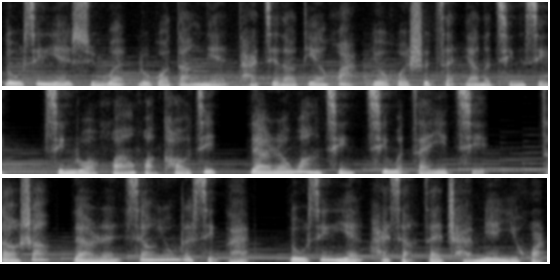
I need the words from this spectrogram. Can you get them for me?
陆星言询问，如果当年他接到电话，又会是怎样的情形？星若缓缓靠近，两人忘情亲吻在一起。早上，两人相拥着醒来，陆星言还想再缠绵一会儿，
